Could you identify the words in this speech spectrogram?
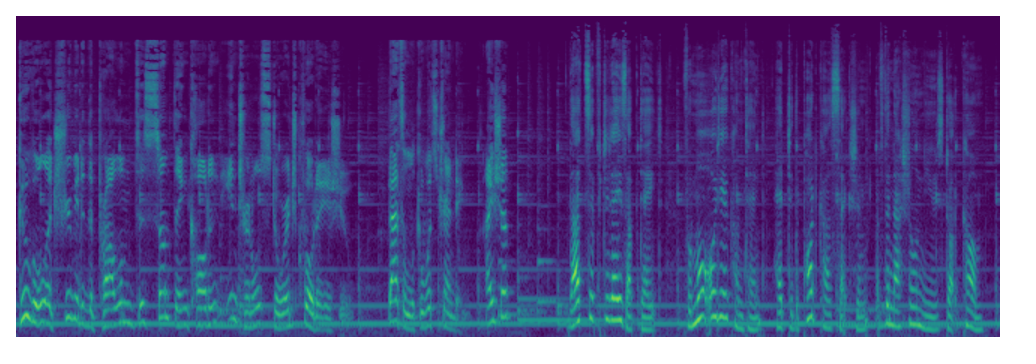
Google attributed the problem to something called an internal storage quota issue. That's a look at what's trending. Aisha? That's it for today's update. For more audio content, head to the podcast section of thenationalnews.com.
